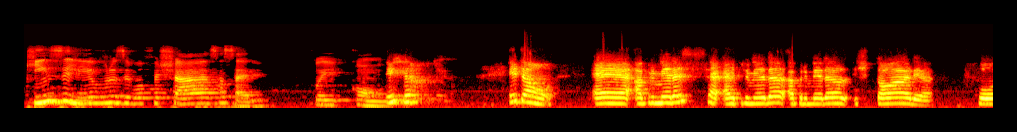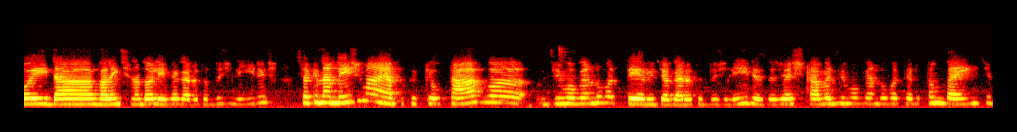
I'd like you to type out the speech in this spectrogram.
15 livros e vou fechar essa série? Foi como? Então, então é, a, primeira, a, primeira, a primeira história foi da Valentina da Olivia, Garota dos Lírios. Só que na mesma época que eu estava desenvolvendo o roteiro de A Garota dos Lírios, eu já estava desenvolvendo o roteiro também de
